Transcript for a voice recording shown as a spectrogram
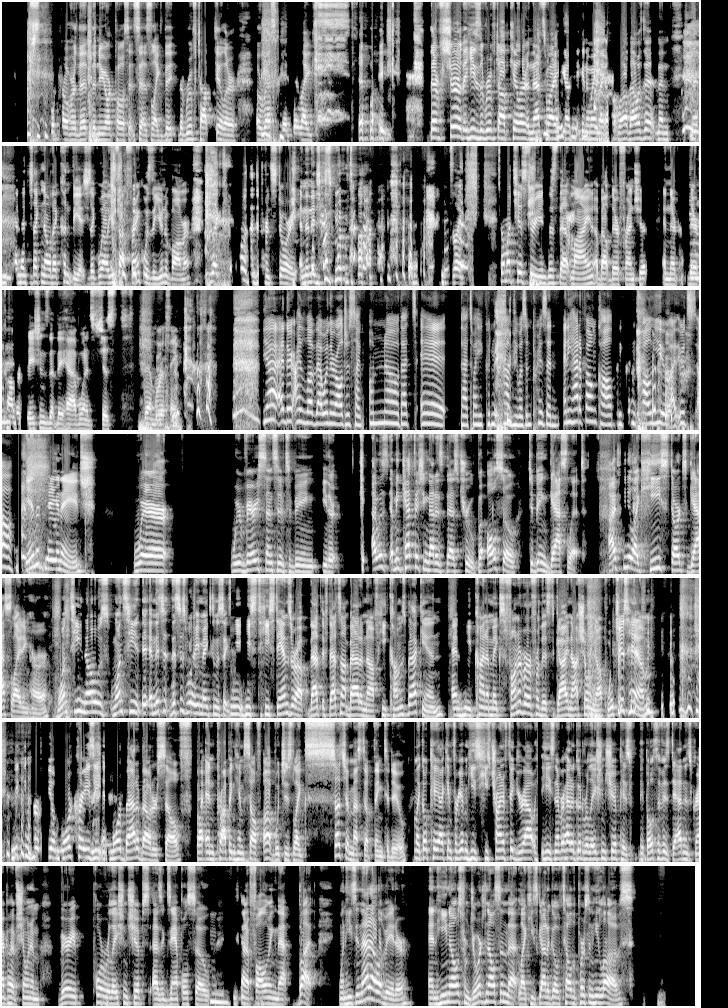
over the, the New York Post that says like the, the rooftop killer arrested. they're like they're like they're sure that he's the rooftop killer and that's why he got taken away. Like, oh well, that was it. And then and then, and then she's like, no, that couldn't be it. She's like, well, you thought Frank was the Unabomber. She's like, that was a different story. And then they just moved on. it's like so much history in just that line about their friendship and their their Yeah. conversations that they have when it's just them riffing. yeah, and they're I love that when they're all just like, "Oh no, that's it. That's why he couldn't come. He was in prison, and he had a phone call, but he couldn't call you." I- It was oh, in a day and age where we're very sensitive to being either I was I mean catfishing that is that's true but also to being gaslit. I feel like he starts gaslighting her once he knows once he and this is this is where he makes a mistake. He he, he stands her up. That if that's not bad enough, he comes back in and he kind of makes fun of her for this guy not showing up, which is him. making her feel more crazy and more bad about herself, but and propping himself up, which is like such a messed up thing to do. I'm like, okay, I can forgive him. He's he's trying to figure out. He's never had a good relationship. His both of his dad and his grandpa have shown him very poor relationships as examples. So Mm. he's kind of following that. But when he's in that elevator and he knows from George Nelson that like he's got to go tell the person he loves,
